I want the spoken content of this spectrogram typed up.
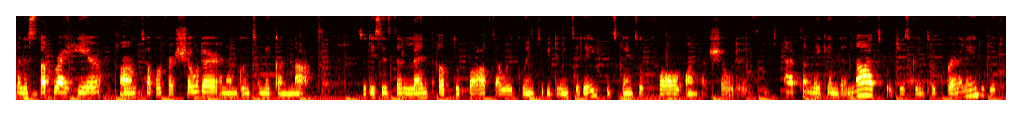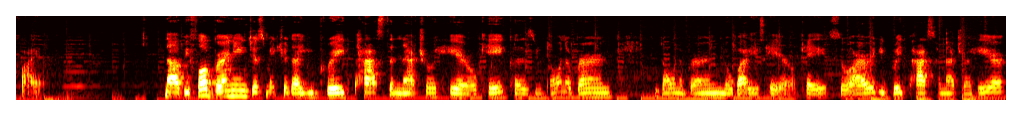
Going to stop right here on top of her shoulder and I'm going to make a knot. So this is the length of the bob that we're going to be doing today. It's going to fall on her shoulders. After making the knot we're just going to burn it with fire. Now before burning just make sure that you braid past the natural hair okay? Because you don't want to burn you don't want to burn nobody's hair okay? So I already braid past her natural hair.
